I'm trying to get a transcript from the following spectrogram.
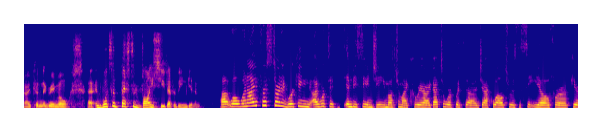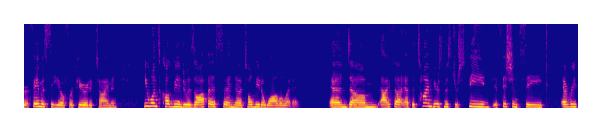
I couldn't agree more. Uh, and what's the best advice you've ever been given? Uh, well, when I first started working, I worked at NBC and GE much of my career. I got to work with uh, Jack Welch, who was the CEO for a period, famous CEO for a period of time, and he once called me into his office and uh, told me to wallow in it. And um, I thought at the time, here's Mr. Speed, efficiency, every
